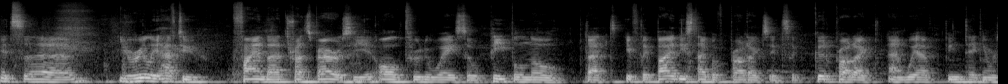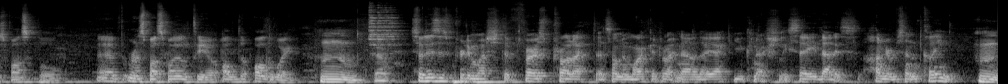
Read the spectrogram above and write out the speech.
It's uh, you really have to find that transparency all through the way so people know that if they buy these type of products it's a good product and we have been taking responsible uh, responsibility all the all the way hmm. So. So this is pretty much the first product that's on the market right now that you can actually say that is 100% clean. Hmm.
